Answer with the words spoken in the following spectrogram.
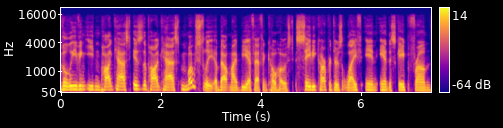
The Leaving Eden podcast is the podcast mostly about my BFF and co host, Sadie Carpenter's life in and escape from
